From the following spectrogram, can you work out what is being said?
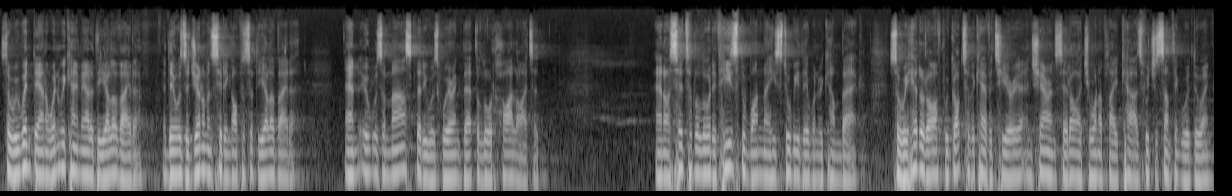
So we went down, and when we came out of the elevator, there was a gentleman sitting opposite the elevator. And it was a mask that he was wearing that the Lord highlighted. And I said to the Lord, if He's the one, may He still be there when we come back. So we headed off. We got to the cafeteria, and Sharon said, Oh, do you want to play cards? Which is something we're doing.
